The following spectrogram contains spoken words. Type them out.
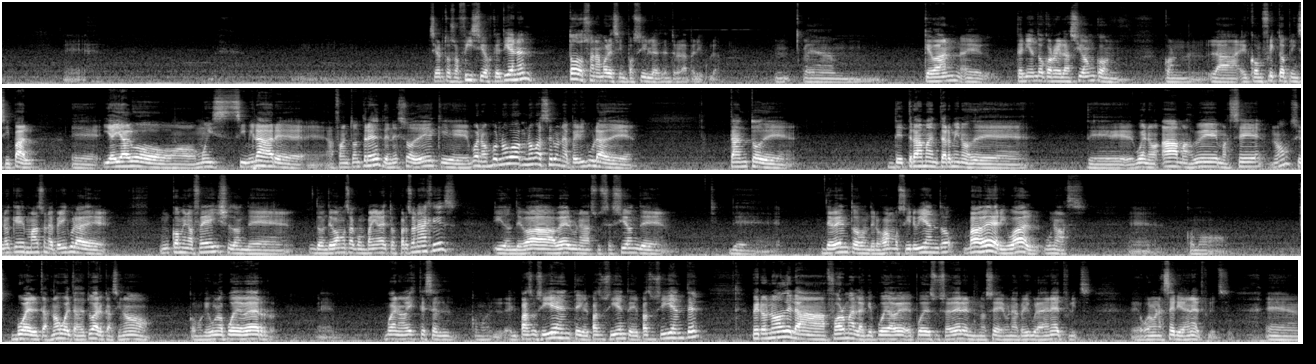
ciertos oficios que tienen, todos son amores imposibles dentro de la película. Mm, em, que van eh, teniendo correlación con, con la- el conflicto principal. Eh, y hay algo muy similar eh, a Phantom Thread en eso de que, bueno, no va, no va a ser una película de tanto de, de trama en términos de, de, bueno, A más B más C, ¿no? Sino que es más una película de un coming of age donde, donde vamos a acompañar a estos personajes y donde va a haber una sucesión de, de, eventos donde los vamos a ir viendo. Va a haber igual unas eh, como vueltas, no vueltas de tuerca, sino como que uno puede ver, eh, bueno, este es el, como el paso siguiente y el paso siguiente y el paso siguiente, pero no de la forma en la que puede, puede suceder en, no sé, una película de Netflix eh, o en una serie de Netflix. Eh,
